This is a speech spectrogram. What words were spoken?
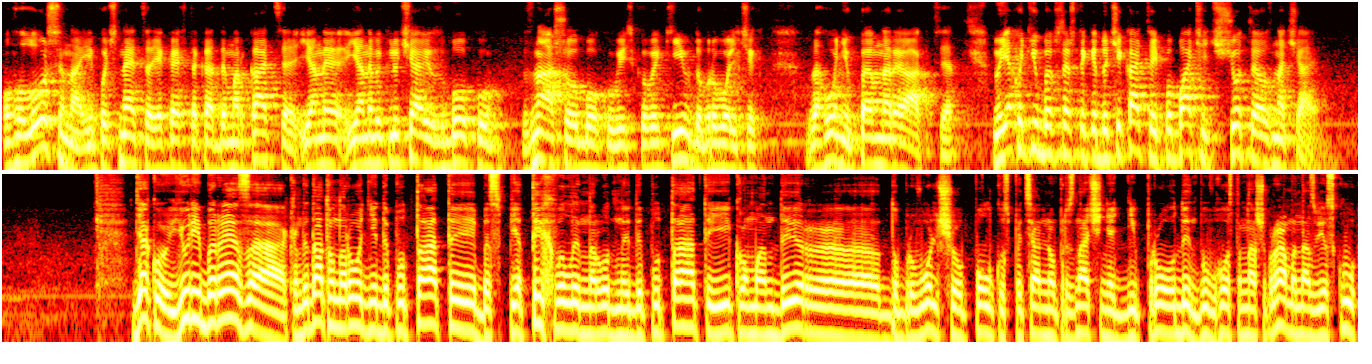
оголошена і почнеться якась така демаркація. Я не, я не виключаю з боку, з нашого боку військовиків, добровольчих загонів, певна реакція. Ну я хотів би все ж таки дочекатися і побачити, що це означає. Дякую, Юрій Береза, кандидат у народні депутати, без п'яти хвилин народний депутат і командир е, добровольчого полку спеціального призначення Дніпро 1 був гостем нашої програми на зв'язку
